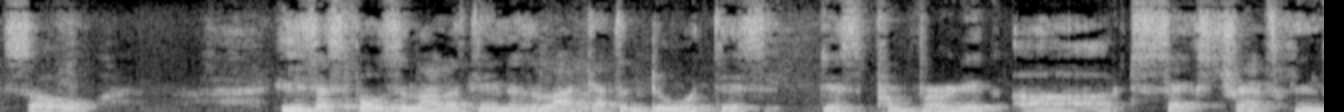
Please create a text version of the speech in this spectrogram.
so he's exposed a lot of things. There's a lot got to do with this this perverted uh, sex trafficking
